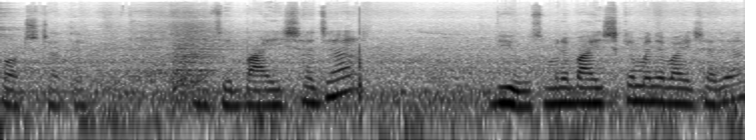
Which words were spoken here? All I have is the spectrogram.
শর্টসটাতে যে বাইশ হাজার ভিউজ মানে বাইশকে মানে বাইশ হাজার।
